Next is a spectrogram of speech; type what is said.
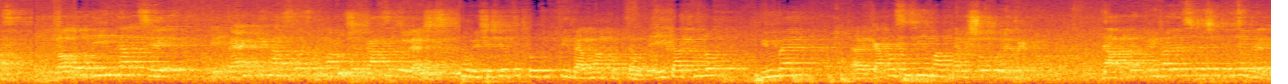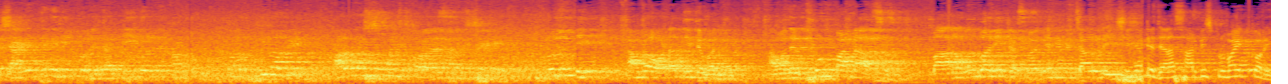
আছে? যত দিন যাচ্ছে, এই ব্যাংকিং আস্তে আস্তে মানুষের কাছে চলে আসছে। সেটি হচ্ছে প্রযুক্তির ব্যবহার করতে হবে। এই কাজগুলো হিউম্যান ক্যাপাসিটির মাধ্যমে শো করে থাকে। যে আপনার প্রিফারেন্সটা সে বুঝে ফেলেছে আগের থেকে ঠিক করে, যা কি করলে কীভাবে আরও কাস্টমাইজ করা যায়? প্রযুক্তি আমরা অর্ডার দিতে পারি। আমাদের ফুড পান্ডা আছে বা উবার ইট আছে এখানে চালু নেই। সেখানে যারা সার্ভিস প্রোভাইড করে,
